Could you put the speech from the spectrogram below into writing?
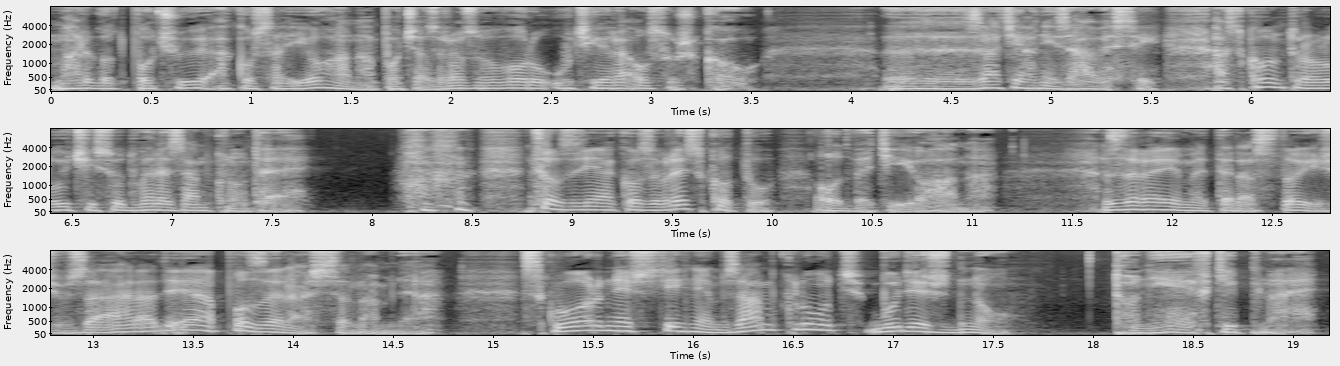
Margot počuje, ako sa Johana počas rozhovoru utiera osuškou. E, zatiahni závesy a skontroluj, či sú dvere zamknuté. to znie ako z vreskotu, odvetí Johana. Zrejme teraz stojíš v záhrade a pozeráš sa na mňa. Skôr než stihnem zamknúť, budeš dnu. To nie je vtipné.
